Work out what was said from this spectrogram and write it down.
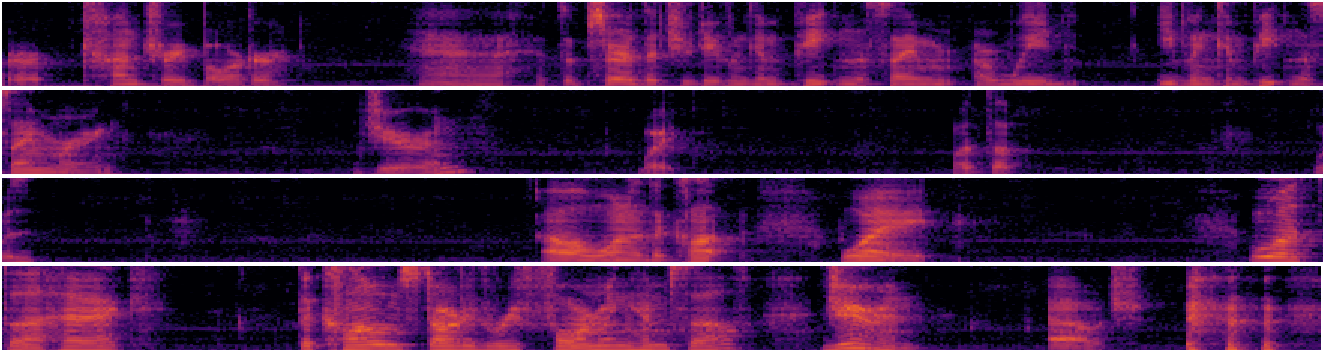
or a country border. Yeah, it's absurd that you'd even compete in the same, or we'd even compete in the same ring. Giran? Wait. What the? Was. Oh, one of the clone. Wait. What the heck? The clone started reforming himself? Giran! Ouch.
